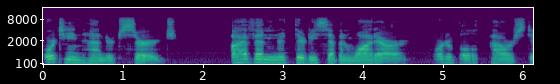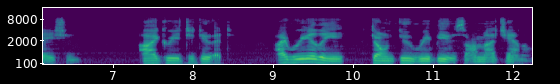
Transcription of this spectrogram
1400 surge 537 watt hour portable power station. I agreed to do it. I really don't do reviews on my channel,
